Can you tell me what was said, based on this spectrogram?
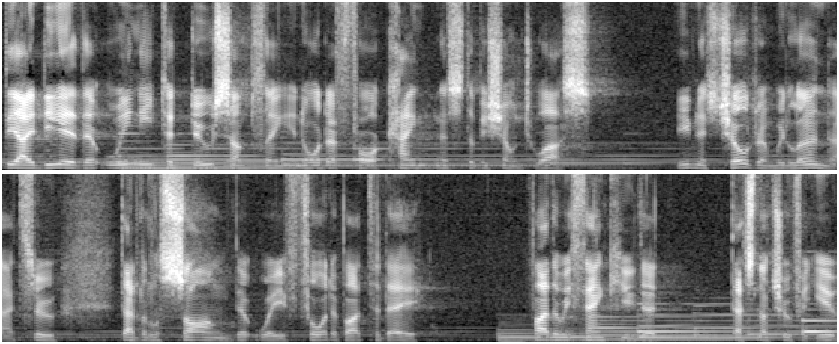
the idea that we need to do something in order for kindness to be shown to us. Even as children, we learn that through that little song that we've thought about today. Father, we thank you that that's not true for you.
